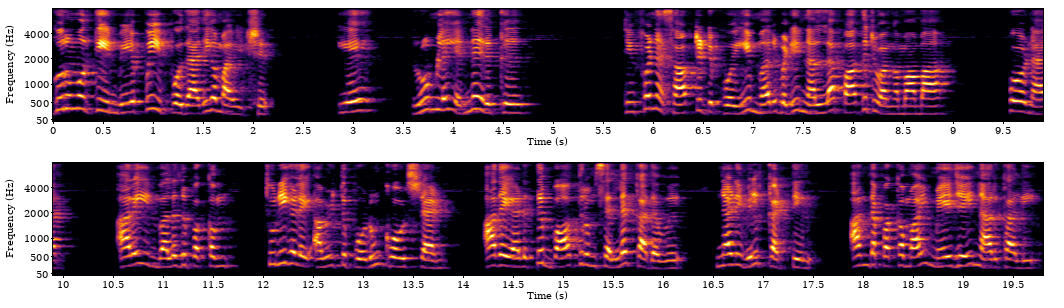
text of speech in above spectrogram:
குருமூர்த்தியின் வியப்பு இப்போது அதிகமாயிற்று. ஏ ரூமில் என்ன இருக்கு? டிஃபனை சாப்பிட்டுட்டு போய் மறுபடி நல்லா பார்த்துட்டு வாங்க மாமா. போனார். அறையின் வலது பக்கம் துணிகளை அவிழ்த்து போடும் கோல்ட் ஸ்டாண்ட் அதை அடுத்து பாத்ரூம் செல்ல கதவு நடுவில் கட்டில். அந்த பக்கமாய் மேஜை நாற்காலி.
